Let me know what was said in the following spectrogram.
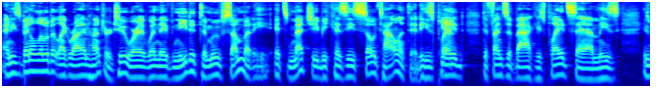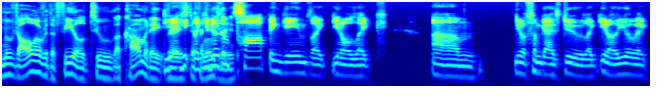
And he's been a little bit like Ryan Hunter too, where when they've needed to move somebody, it's Metchie because he's so talented. He's played yeah. defensive back, he's played Sam, he's he's moved all over the field to accommodate various he, different like he injuries. doesn't pop in games like you know like um you know some guys do like you know you like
